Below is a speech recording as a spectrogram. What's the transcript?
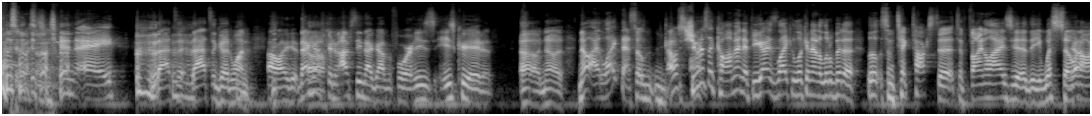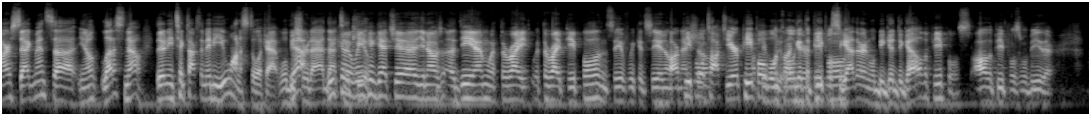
I said to my son, Gen A. That's a, that's a good one. I like it. That guy's Oh. creative. I've seen that guy before. He's he's creative. Oh no, no, I like that. So shoot fun. us a comment if you guys like looking at a little bit of little, some TikToks to to finalize uh, the with sonar segments. Uh, you know, let us know. If there are any TikToks that maybe you want us to look at? We'll be Yeah, sure to add we that could, to the We queue. could get you, you know, a DM with the right with the right people and see if we can see it on Our the next people will talk to your people. people We'll, we'll get the peoples people. together and we'll be good to go. All the peoples, all the peoples will be there.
